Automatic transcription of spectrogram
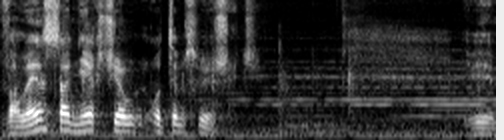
Wałęsa nie chciał o tym słyszeć. Y,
